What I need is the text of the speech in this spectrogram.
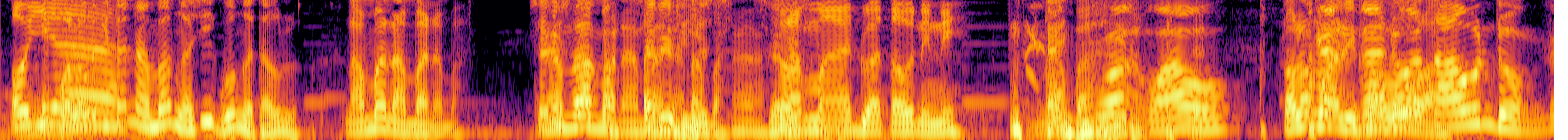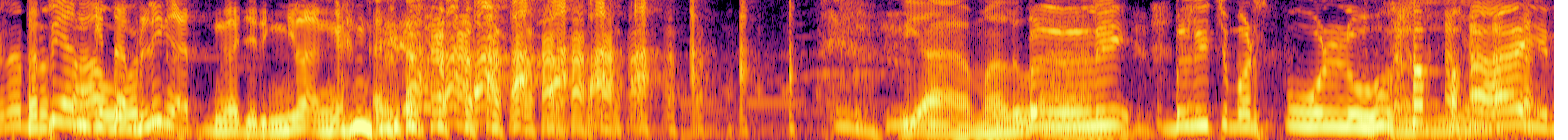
Oh Eh, iya. Follower kita nambah gak sih? Gue gak tahu loh. Nambah nambah nambah. Serius Nambah, Serius nambah. Selama 2 tahun ini. Nambah. Wow. Tolong nggak di-follow nggak dua lah. tahun dong. Kita Tapi yang kita setahun. beli nggak jadi ngilang kan? Iya malu. ah. beli beli cuma 10 ngapain?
